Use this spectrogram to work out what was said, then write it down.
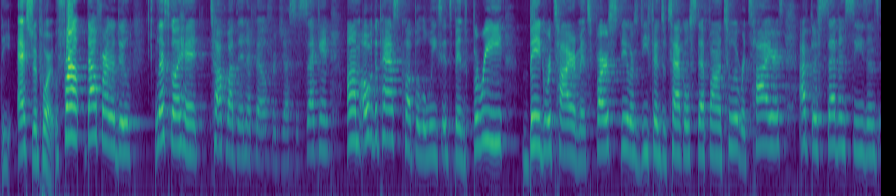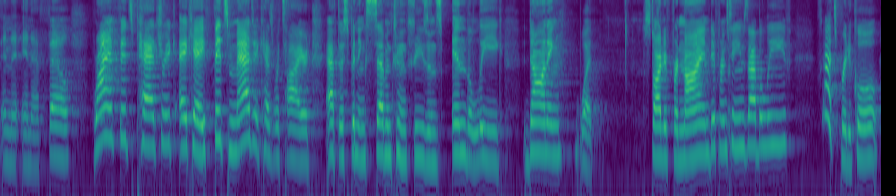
The X Report. Without further ado, let's go ahead talk about the NFL for just a second. Um, over the past couple of weeks, it's been three big retirements. First, Steelers defensive tackle Stephon Tuitt retires after seven seasons in the NFL. Ryan Fitzpatrick, aka Fitzmagic, has retired after spending 17 seasons in the league, donning what started for nine different teams, I believe. That's pretty cool.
